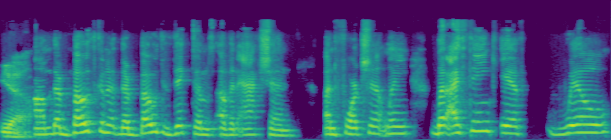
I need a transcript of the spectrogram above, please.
Yeah. Um, they're both gonna. They're both victims of an action, unfortunately. But I think if Will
